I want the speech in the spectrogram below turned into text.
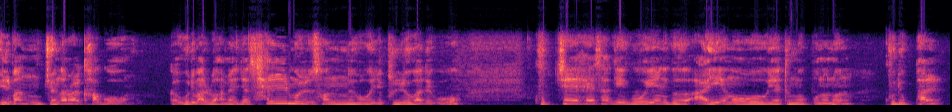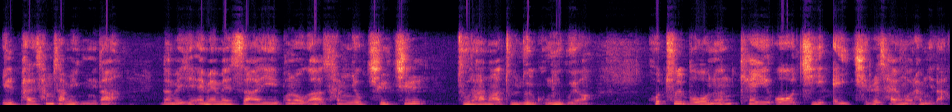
일반 제너럴 카고 그러니까 우리말로 하면 이제 살물선으로 이제 분류가 되고 국제 해사 기구인 그 IMO의 등록 번호는 968-1833입니다. 그다음에 이제 MMSI 번호가 3677-212202고요. 호출 부호는 KOGH를 사용을 합니다.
